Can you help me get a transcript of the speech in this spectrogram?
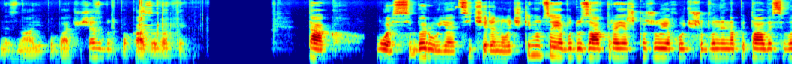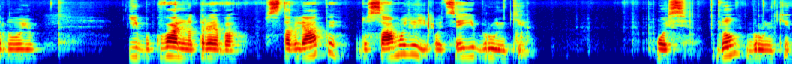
не знаю, побачу. Зараз буду показувати. Так, ось беру я ці череночки. Ну, це я буду завтра, я ж кажу, я хочу, щоб вони напитались водою. І буквально треба вставляти до самої оцієї бруньки. Ось, до бруньки.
